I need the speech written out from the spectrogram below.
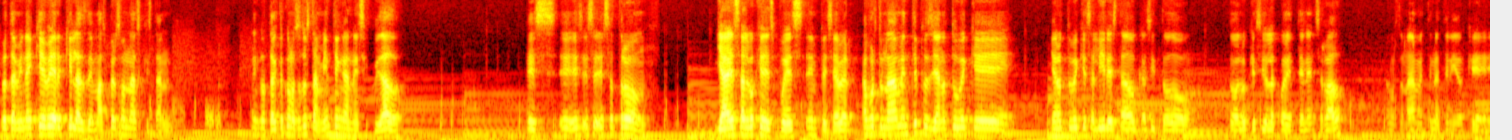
pero también hay que ver que las demás personas que están en contacto con nosotros también tengan ese cuidado. Es, es, es otro, ya es algo que después empecé a ver. Afortunadamente, pues ya no tuve que, ya no tuve que salir, he estado casi todo, todo lo que ha sido la cuarentena encerrado. Afortunadamente no he tenido que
